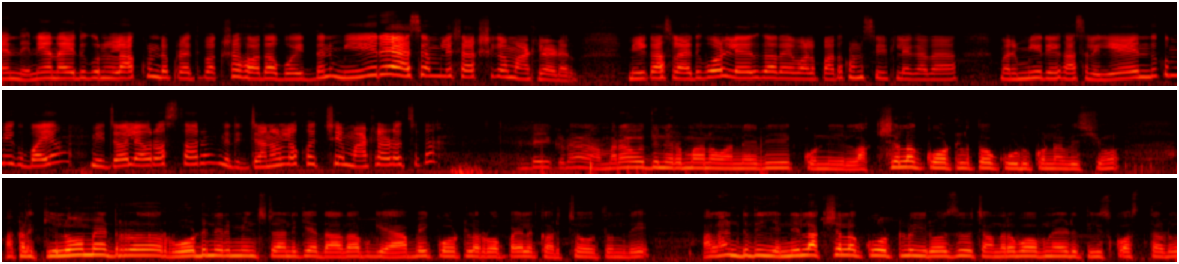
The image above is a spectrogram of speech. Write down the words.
ఏంది? నేను ఐదుగురిని లాక్కుండా ప్రతిపక్ష హోదా పోయిద్దని మీరే అసెంబ్లీ సాక్షిగా మాట్లాడారు. మీకు అసలు అది కూడా లేదు కదా ఇవాళ పదకొండు సీట్లే కదా. మరి మీరు అసలు ఎందుకు మీకు భయం? మీ జోలు ఎవరు వస్తారు? మీరు జనంలోకి వచ్చి మాట్లాడవచ్చుగా అంటే ఇక్కడ అమరావతి నిర్మాణం అనేది కొన్ని లక్షల కోట్లతో కూడుకున్న విషయం. అక్కడ కిలోమీటర్ రోడ్డు నిర్మించడానికి దాదాపుగా యాభై కోట్ల రూపాయలు ఖర్చు అవుతుంది. అలాంటిది ఎన్ని లక్షల కోట్లు ఈరోజు చంద్రబాబు నాయుడు తీసుకొస్తాడు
